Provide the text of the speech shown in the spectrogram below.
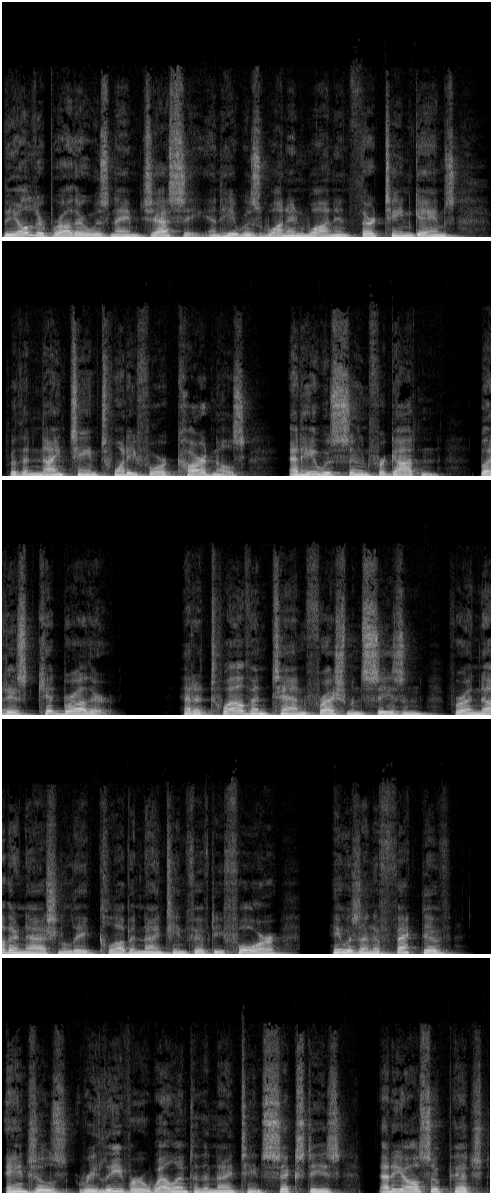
The older brother was named Jesse, and he was 1 and 1 in 13 games for the 1924 Cardinals, and he was soon forgotten. But his kid brother had a 12 and 10 freshman season for another National League club in 1954. He was an effective Angels reliever well into the 1960s, and he also pitched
